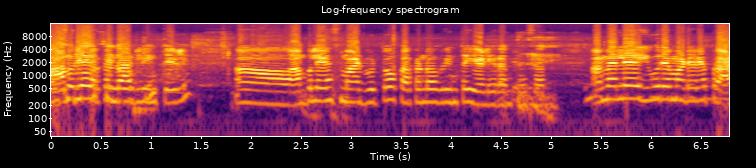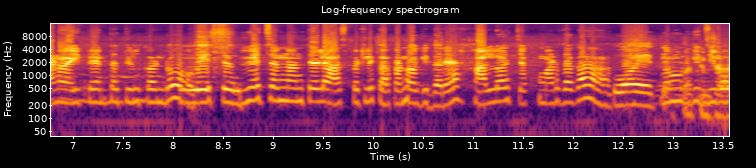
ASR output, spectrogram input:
ಮೈಸೂರಿಗೆ ಕರ್ಕೊಂಡು ಹೋಗ್ಲಿ ಅಂತೇಳಿ ಆಂಬುಲೆನ್ಸ್ ಮಾಡ್ಬಿಟ್ಟು ಕರ್ಕೊಂಡು ಹೋಗ್ರಿ ಅಂತ ಹೇಳಿರಂತೆ ಸರ್. ಆಮೇಲೆ ಇವರೇ ಮಾಡ್ಯಾರೆ ಪ್ರಾಣ ಐತೆ ಅಂತ ತಿಳ್ಕೊಂಡು ವಿವೇಚನ್. ಅಂತೇಳಿ ಹಾಸ್ಪಿಟ್ಲಿಗೆ ಕರ್ಕೊಂಡು ಹೋಗಿದ್ದಾರೆ. ಅಲ್ಲೋ ಚೆಕ್ ಮಾಡಿದಾಗ ನಮ್ಮ ಹುಡುಗಿ ಜೀವ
